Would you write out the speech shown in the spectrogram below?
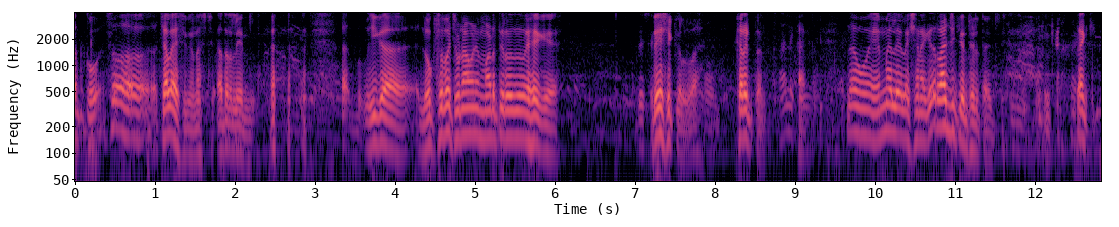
ಹಕ್ಕು. ಸೊ ಚಲಾಯಿಸಿದ್ದೀನಿ ಅಷ್ಟೇ ಅದರಲ್ಲಿ ಏನಿಲ್ಲ. ಈಗ ಲೋಕಸಭಾ ಚುನಾವಣೆ ಮಾಡ್ತಿರೋದು ಹೇಗೆ? ದೇಶಕ್ಕಲ್ವಾ ಕರೆಕ್ಟ್ ಅಂತ ನಾವು ಎಂ ಎಲ್ ಎಲೆಕ್ಷನ್ ಆಗಿದ್ರೆ ರಾಜ್ಯಕ್ಕೆ ಅಂತ ಹೇಳ್ತಾ ಇದ್ವಿ. ಥ್ಯಾಂಕ್ ಯು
